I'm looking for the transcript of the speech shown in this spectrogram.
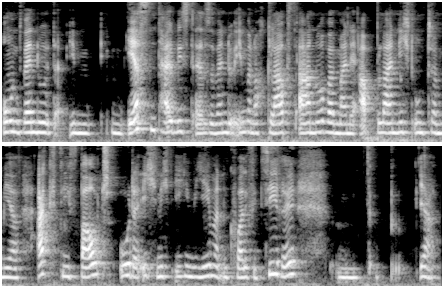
Und wenn du im, im, ersten Teil bist, also wenn du immer noch glaubst, ah, nur weil meine Upline nicht unter mir aktiv baut oder ich nicht irgendwie jemanden qualifiziere, ja,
